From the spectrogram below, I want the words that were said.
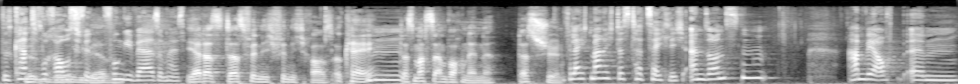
Das kannst Das du rausfinden. Fungiversum. Fungiversum heißt. Ja, das, das finde ich, finde ich raus. Okay, Mm. das machst du am Wochenende. Das ist schön. Vielleicht mache ich das tatsächlich. Ansonsten haben wir auch ähm,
